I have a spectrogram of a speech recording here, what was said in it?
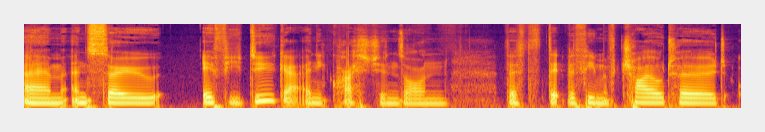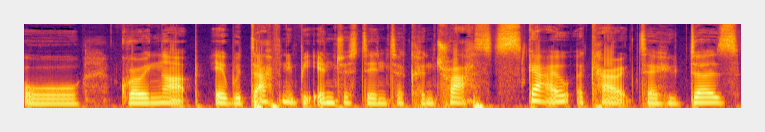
Um, and so, if you do get any questions on the, th- the theme of childhood or growing up, it would definitely be interesting to contrast Scout, a character who does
